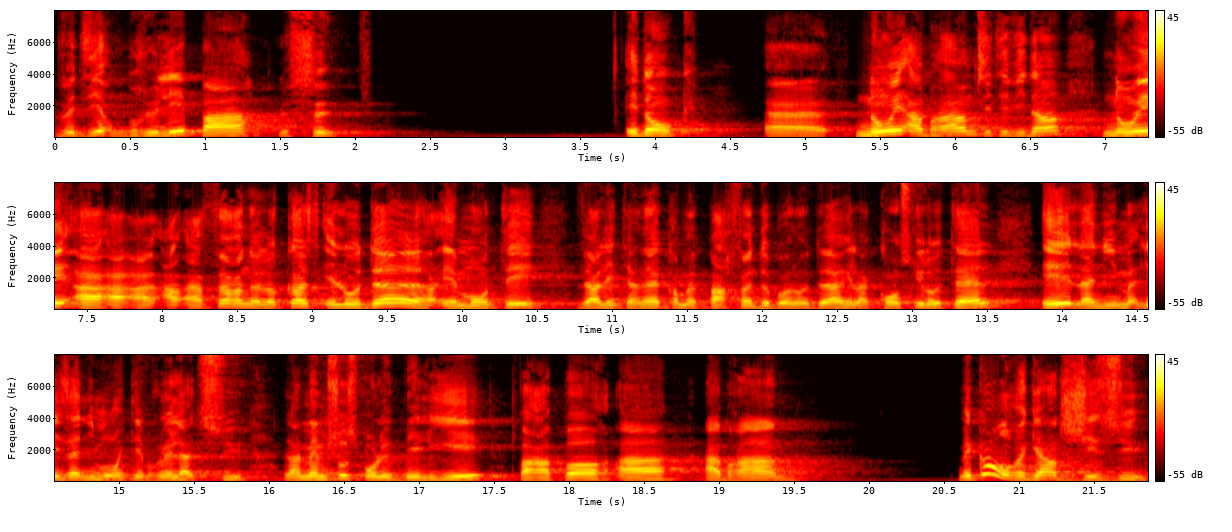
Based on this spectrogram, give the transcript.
veut dire brûler par le feu. Et donc, euh, Noé, Abraham, c'est évident, Noé a, fait un holocauste et l'odeur est montée vers l'Éternel comme un parfum de bonne odeur. Il a construit l'autel et les animaux ont été brûlés là-dessus. La même chose pour le bélier par rapport à Abraham. Mais quand on regarde Jésus,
